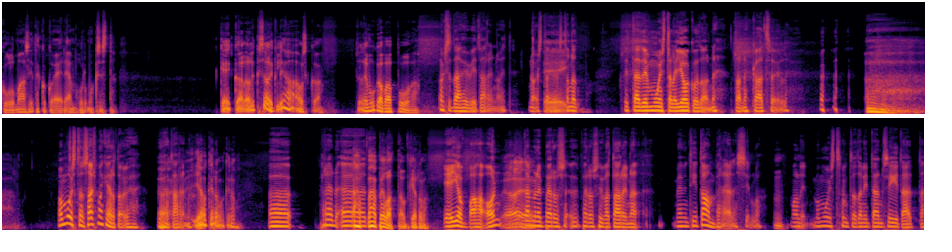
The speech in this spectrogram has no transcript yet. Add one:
kulmaa siitä koko EDM-hurmoksesta. Keikkailu oli, se oli kyllä ihan hauskaa. Se oli mukavaa puuhaa. onko se jotain hyviä tarinoita noista Ei. ajoista? No, nyt täytyy muistella joku tonne, tonne katsojille. Ah. Mä muistan, saanko mä kertoa yhden, yhden Ää, tarinan? Joo, kerro kerro. Öö, Fred, öö, Vähän, vähän pelottaa, mutta kerro ei ole paha. On tämmöinen perus, perus hyvä tarina. Me mentiin Tampereelle silloin. Mm. Mä, olin, mä muistan tota, niin tämän siitä, että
